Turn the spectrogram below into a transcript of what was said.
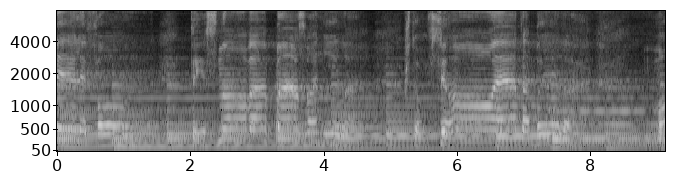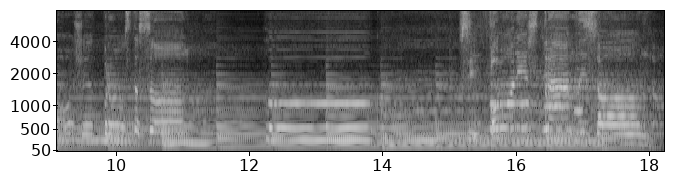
телефон. Ты снова позвонила Что все это было. Может просто сон? Угу. Всего лишь странный сон.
